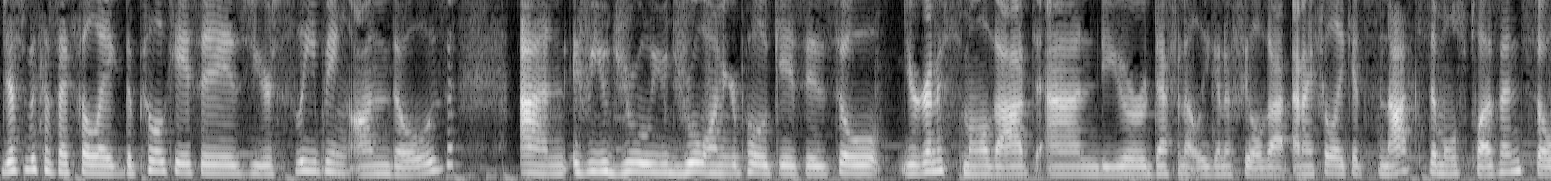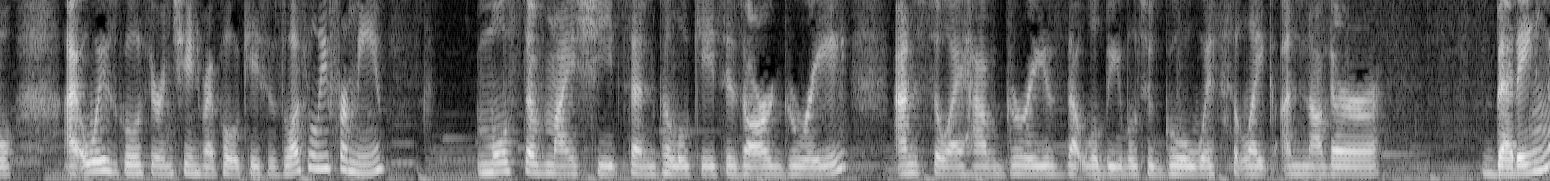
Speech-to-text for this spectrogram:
just because I feel like the pillowcases, you're sleeping on those and if you drool, you drool on your pillowcases. So you're to smell that and you're definitely to feel that. And I feel like it's not the most pleasant. So I always go through and change my pillowcases. Luckily for me, most of my sheets and pillowcases are gray. And so I have grays that will be able to go with like another bedding.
